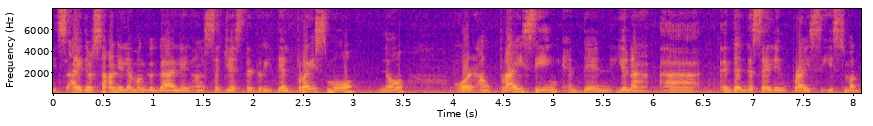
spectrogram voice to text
It's either sa kanila manggagaling ang suggested retail price mo, no? or ang pricing and then yun na ah, and then the selling price is mag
